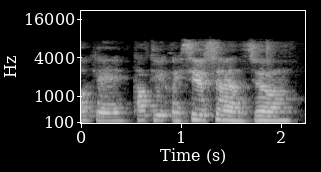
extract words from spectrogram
Okay. Talk to you. I See you soon. on Zoom.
